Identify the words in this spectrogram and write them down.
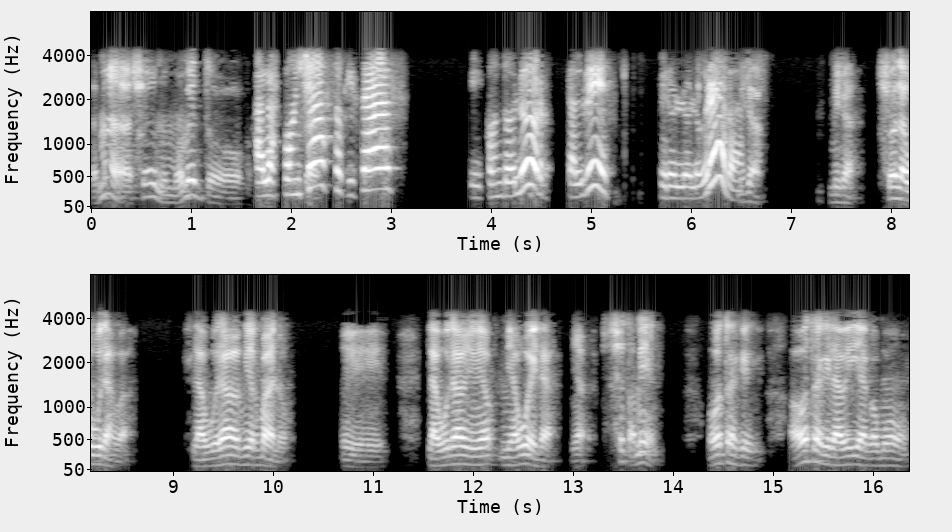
Además, yo en un momento... A los ponchazos quizás, y con dolor, tal vez, pero lo lograba. Mira, mira, yo laburaba, laburaba mi hermano, eh, laburaba mi, mi abuela, yo también. Otra que, a otra que la veía como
